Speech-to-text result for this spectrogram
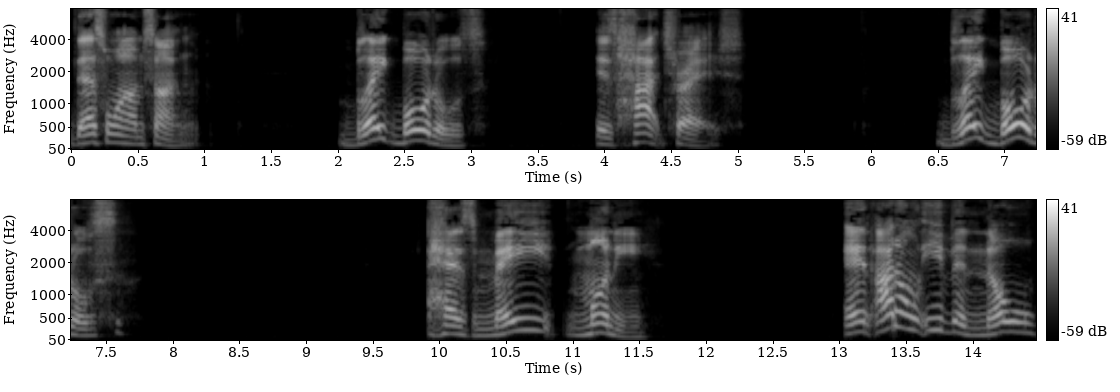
That's why I'm silent. Blake Bortles is hot trash. Blake Bortles has made money. And I don't even know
